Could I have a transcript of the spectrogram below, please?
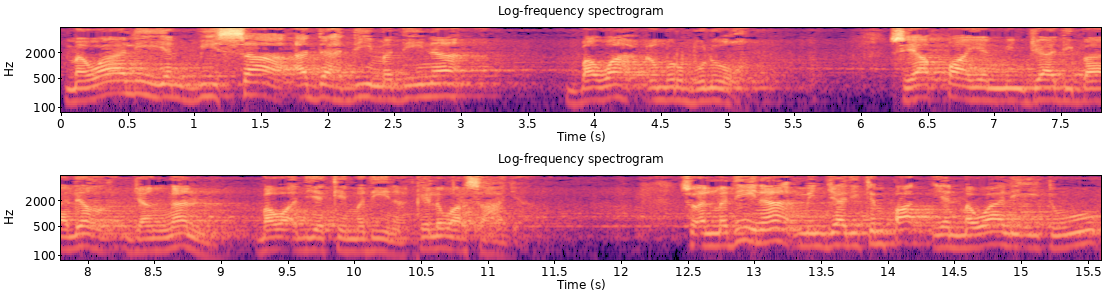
mawali yang bisa ada di Madinah bawah umur buluh siapa yang menjadi baligh jangan bawa dia ke Madinah keluar sahaja soal Madinah menjadi tempat yang mawali itu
